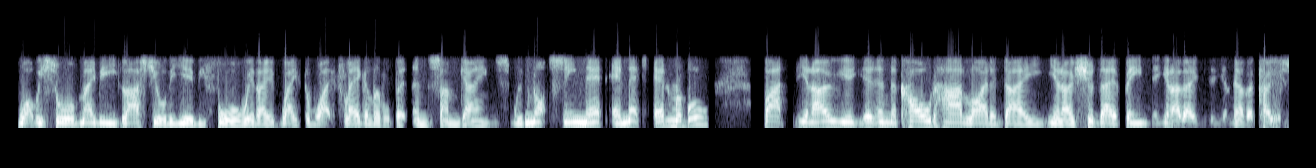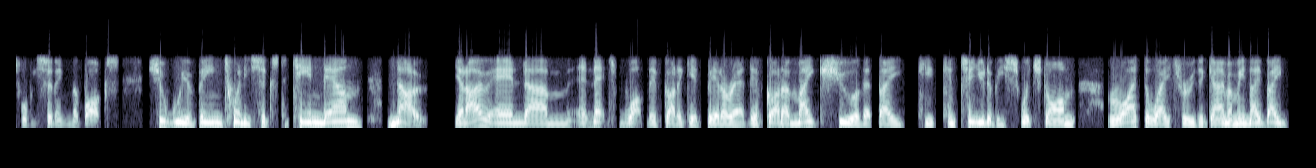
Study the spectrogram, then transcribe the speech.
what we saw maybe last year or the year before, where they waved the white flag a little bit in some games. We've not seen that, and that's admirable. But you know, in the cold, hard light of day, you know, should they have been, you know, they, you know, the coaches will be sitting in the box. Should we have been twenty six to ten down? No, you know, and um, and that's what they've got to get better at. They've got to make sure that they continue to be switched on right the way through the game. I mean, they made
